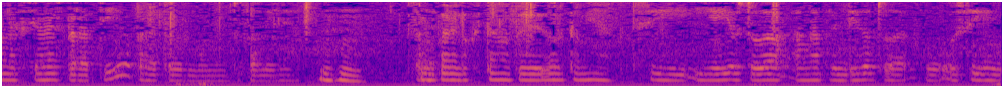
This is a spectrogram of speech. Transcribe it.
¿Son lecciones para ti o para todo el mundo en tu familia? Son para los que están alrededor también. Sí, y ellos todos han aprendido toda- o, o siguen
